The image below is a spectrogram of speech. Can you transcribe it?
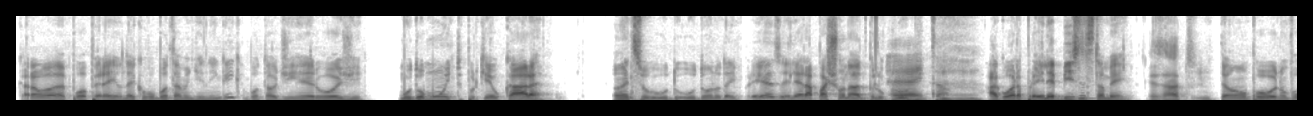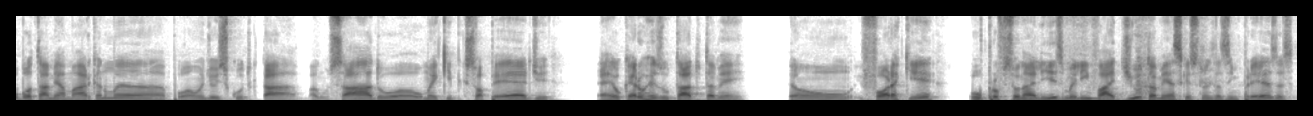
O cara olha, pô, peraí, onde é que eu vou botar meu dinheiro? Ninguém quer botar o dinheiro hoje. Mudou muito, porque o cara, antes, o, o- o dono da empresa, ele era apaixonado pelo clube. É, então. Uhum, Agora, pra ele, é business também. Exato. Então, pô, eu não vou botar minha marca numa, pô, onde eu escuto que tá bagunçado, ou uma equipe que só perde. É, eu quero o resultado também. Então, fora que o profissionalismo, ele invadiu também as questões das empresas.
